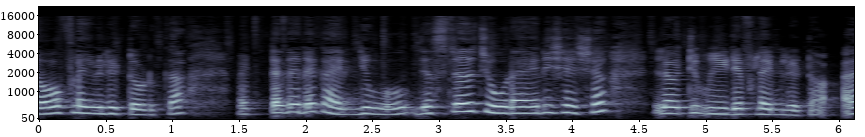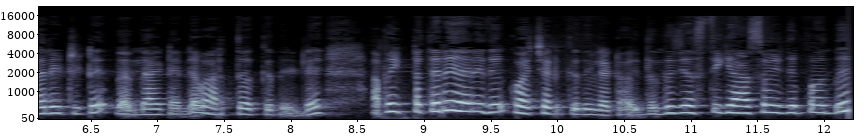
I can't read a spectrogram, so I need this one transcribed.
ലോ ഫ്ലെയിമിൽ ഇട്ട് കൊടുക്കുക. പെട്ടെന്ന് തന്നെ കരിഞ്ഞു പോകും ജസ്റ്റ് അത് ചൂടായതിന് ശേഷം ലോ ടു മീഡിയം ഫ്ലെയിമിൽ ഇട്ടോ. അതിനിട്ടിട്ട് നന്നായിട്ട് തന്നെ വറുത്ത് വെക്കുന്നുണ്ട്. അപ്പോൾ ഇപ്പം തന്നെ ഞാനിത് കുഴച്ചെടുക്കുന്നില്ല കേട്ടോ. ഇതൊന്ന് ജസ്റ്റ് ഗ്യാസ് കഴിഞ്ഞപ്പോൾ ഒന്ന്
